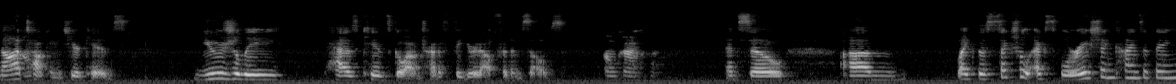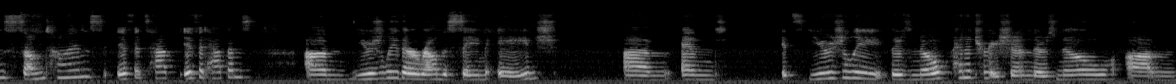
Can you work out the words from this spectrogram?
Not uh-huh. talking to your kids usually has kids go out and try to figure it out for themselves. Okay. And so, um, like the sexual exploration kinds of things, sometimes if it's hap- if it happens, um, usually they're around the same age, um, and it's usually there's no penetration. There's no. Um,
